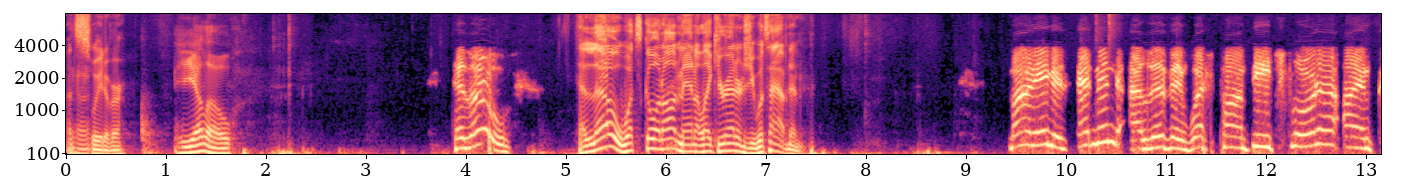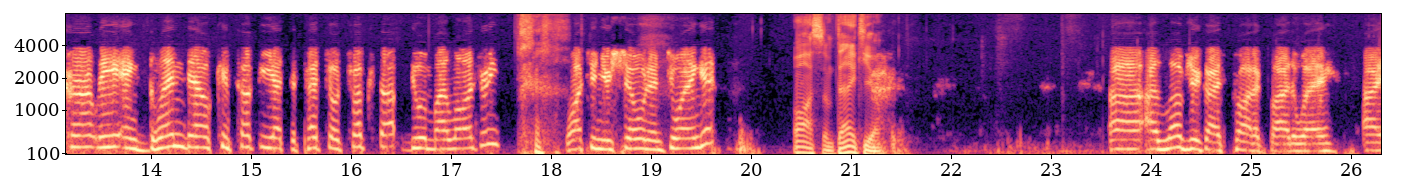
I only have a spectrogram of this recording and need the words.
That's Uh, sweet of her. Hello. Hello. Hello, what's going on, man? I like your energy. What's happening? My name is Edmund. I live in West Palm Beach, Florida. I am currently in Glendale, Kentucky at the Petro truck stop doing my laundry, watching your show and enjoying it. Awesome, thank you. Uh, I love your guys' product, by the way. I,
